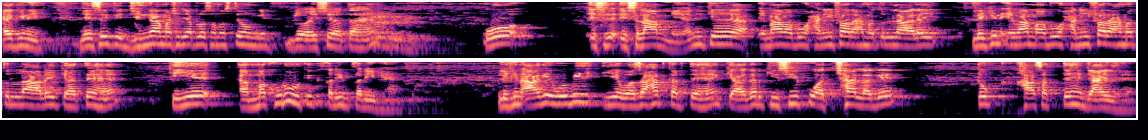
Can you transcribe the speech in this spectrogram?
ہے کہ نہیں؟ جیسے کہ جھینگا مچھلی آپ لوگ سمجھتے ہوں گے، جو ایسے ہوتا ہے، وہ اس اسلام میں یعنی کہ امام ابو حنیفہ رحمۃ اللہ علیہ، لیکن امام ابو حنیفہ رحمۃ اللہ علیہ کہتے ہیں کہ یہ مکروح کے قریب قریب ہیں۔ لیکن آگے وہ بھی یہ وضاحت کرتے ہیں کہ اگر کسی کو اچھا لگے تو کھا سکتے ہیں، جائز ہے۔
